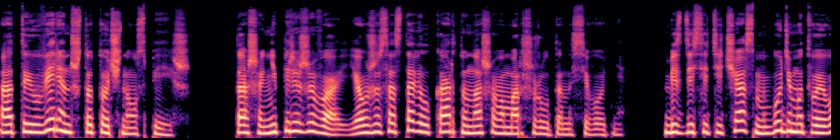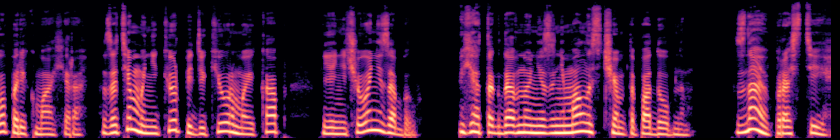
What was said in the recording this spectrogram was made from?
А ты уверен, что точно успеешь? «Таша, не переживай, я уже составил карту нашего маршрута на сегодня. Без десяти час мы будем у твоего парикмахера. Затем маникюр, педикюр, мейкап. Я ничего не забыл. Я так давно не занималась чем-то подобным. Знаю, прости.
